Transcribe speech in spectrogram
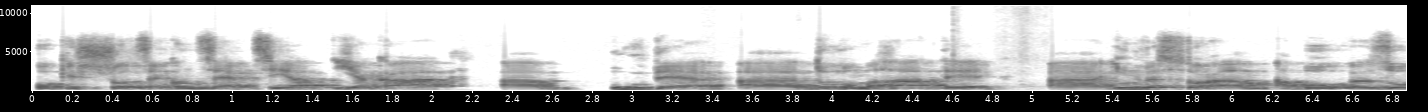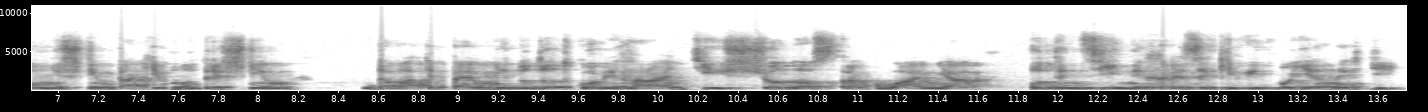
Поки що це концепція, яка е, буде е, допомагати інвесторам або зовнішнім, так і внутрішнім давати певні додаткові гарантії щодо страхування потенційних ризиків від воєнних дій.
